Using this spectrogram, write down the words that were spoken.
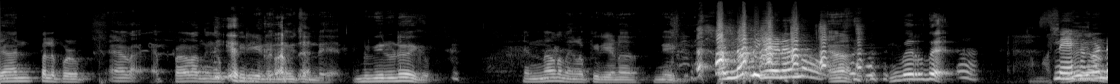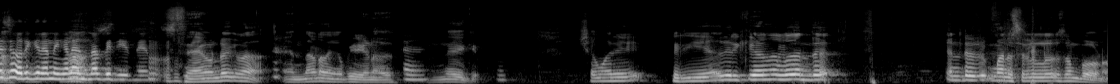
ഞാൻ പലപ്പോഴും എടാ എപ്പോഴാണ് നിങ്ങൾ പിരിയണെന്ന് ചോദിച്ചിട്ടുണ്ട്. ബിബിനോട് ചോദിക്കും എന്നാണ് നിങ്ങൾ പിരിയണെന്ന് എന്ന് ചോദിക്കും. എന്നാ പിരിയണെന്നോ? ആ വെറുതെ. സ്നേഹം കൊണ്ട് ചോദിക്കുന്നത് നിങ്ങൾ എന്നാ പിരിയുന്നേ? സ്നേഹം കൊണ്ട് ചോദിക്കണ എന്നാണ് നിങ്ങൾ പിരിയണത്? എന്ന് ചോദിക്കും. പക്ഷെ അവർ പിരിയാതിരിക്കുക എന്നുള്ളത് എന്റെ എന്റെ ഒരു മനസ്സിലുള്ള ഒരു സംഭവമാണ്.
